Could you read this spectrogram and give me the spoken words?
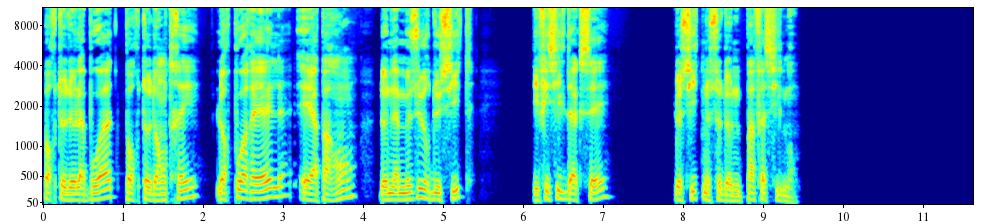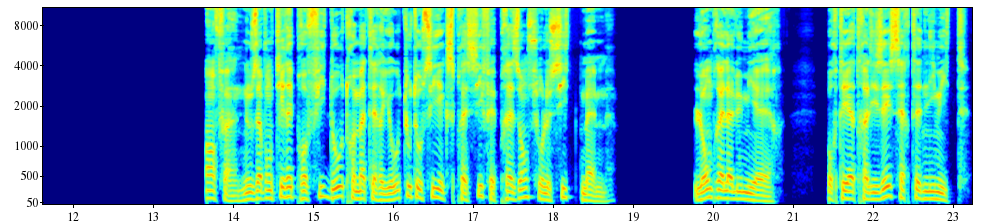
Portes de la boîte, portes d'entrée, leur poids réel et apparent donne la mesure du site. Difficile d'accès, le site ne se donne pas facilement. Enfin, nous avons tiré profit d'autres matériaux tout aussi expressifs et présents sur le site même l'ombre et la lumière, pour théâtraliser certaines limites,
